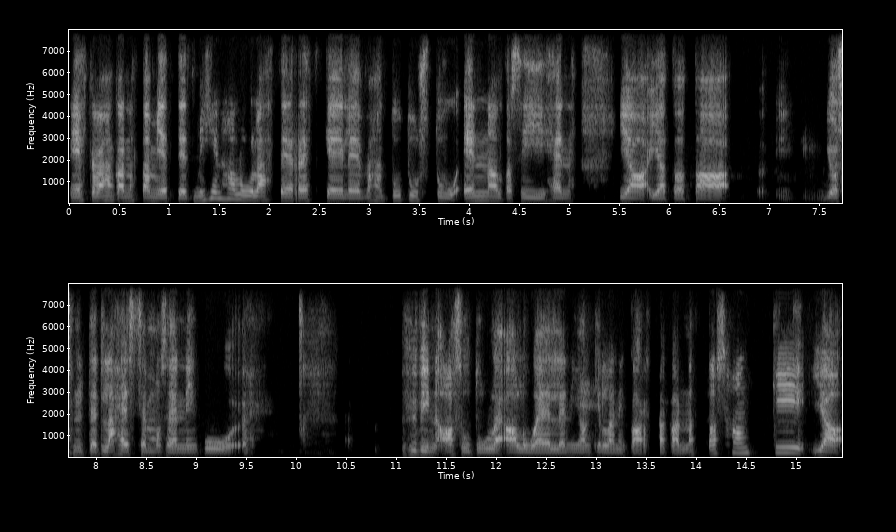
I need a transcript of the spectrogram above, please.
Niin ehkä vähän kannattaa miettiä, että mihin haluaa lähteä retkeilemään, vähän tutustuu ennalta siihen. Ja, ja tota, jos nyt et lähde semmoiseen niin hyvin asutulle alueelle, niin jonkinlainen kartta kannattaisi hankkia. Ja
